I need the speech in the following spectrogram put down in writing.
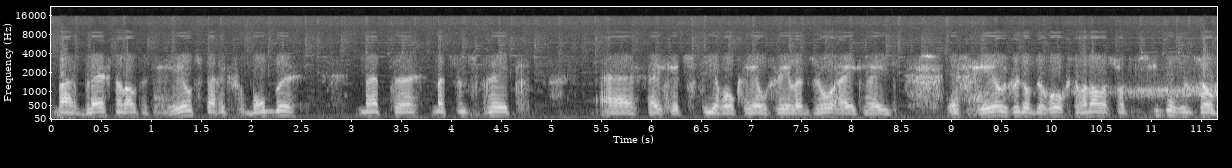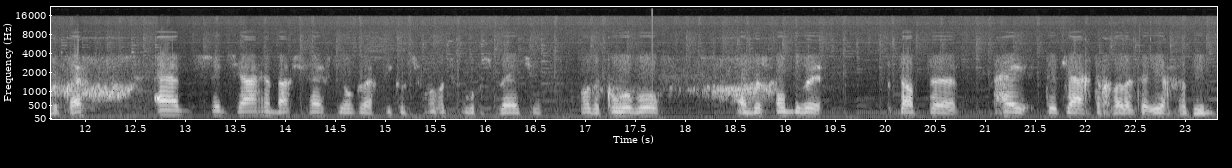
Maar blijft nog altijd heel sterk verbonden met, met zijn streek. Uh, hij gidst hier ook heel veel en zo. Hij, hij is heel goed op de hoogte van alles wat geschiedenis en zo betreft. En sinds jaar en dag schrijft hij ook artikels voor het Voerenspleitje, voor de Koorwolf. En dus vonden we dat uh, hij dit jaar toch wel eens de eer verdient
